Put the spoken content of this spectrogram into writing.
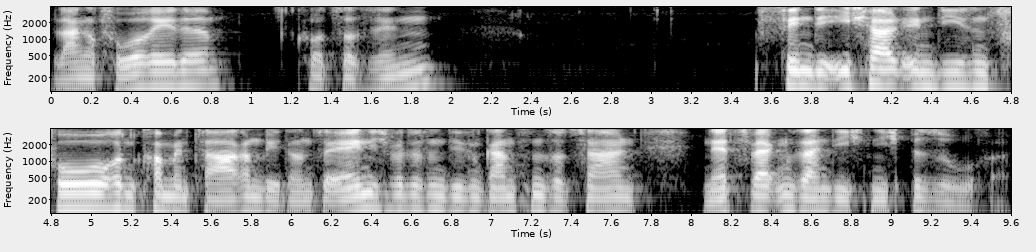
Lange Vorrede, kurzer Sinn. Finde ich halt in diesen Foren, Kommentaren wieder. Und so ähnlich wird es in diesen ganzen sozialen Netzwerken sein, die ich nicht besuche.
